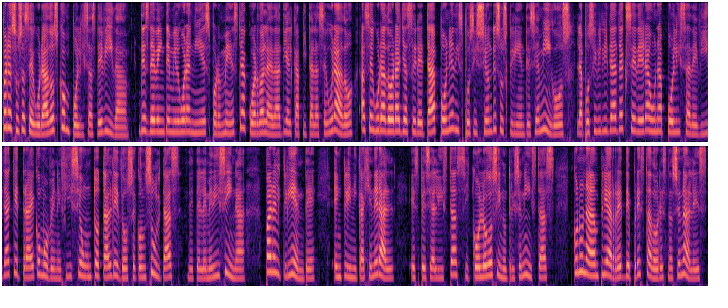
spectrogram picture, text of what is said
para sus asegurados con pólizas de vida. Desde 20.000 guaraníes por mes, de acuerdo a la edad y el capital asegurado, aseguradora Yacyretá pone a disposición de sus clientes y amigos la posibilidad de acceder a una póliza de vida que trae como beneficio un total de 12 consultas de telemedicina para el cliente en clínica general, especialistas, psicólogos y nutricionistas, con una amplia red de prestadores nacionales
